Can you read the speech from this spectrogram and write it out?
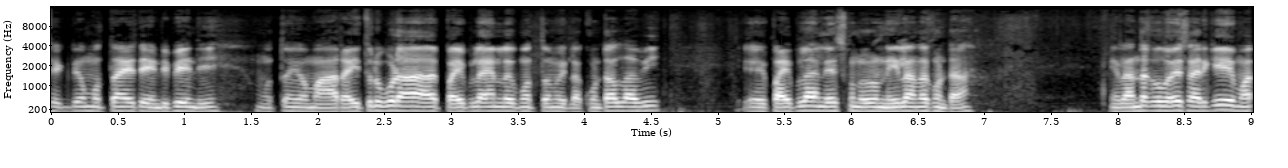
సెగ్డ మొత్తం అయితే ఎండిపోయింది. మొత్తం ఇక మా రైతులు కూడా పైప్ లైన్లు మొత్తం ఇట్లా కుంటాలు తవ్వి పైప్ లైన్లు వేసుకున్నారు నీళ్ళు అందకుండా నీళ్ళు అందకపోయేసరికి మా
